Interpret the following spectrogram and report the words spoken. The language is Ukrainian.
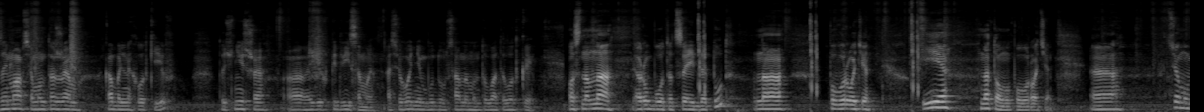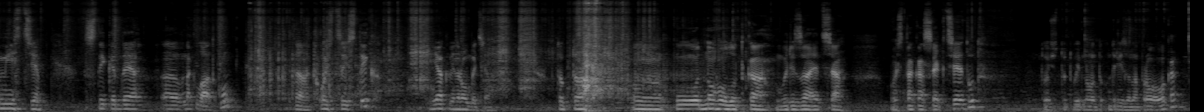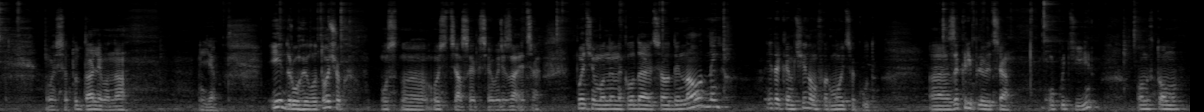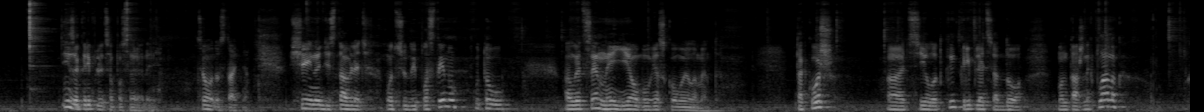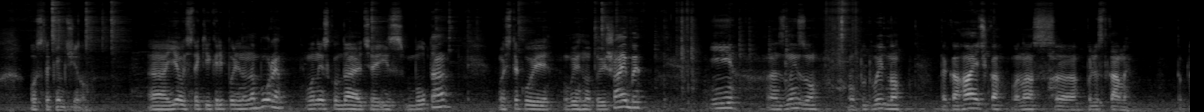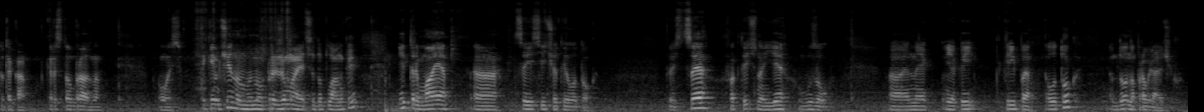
займався монтажем кабельних лотків, точніше е, їх підвісами. А сьогодні буду саме монтувати лотки. Основна робота це йде тут, на повороті, і на тому повороті. Е, В цьому місці стик іде е, в накладку. Так, ось цей стик. Як він робиться? Тобто у одного лотка вирізається ось така секція тут. Тобто тут видно одрізана проволока. Ось а тут далі вона є. І другий лоточок, ось, е, ось ця секція вирізається. Потім вони накладаються один на один і таким чином формується кут. Е, Закріплюється у куті, он в тому, і закріплюється посередині. Цього достатньо. Ще іноді ставлять от сюди пластину кутову, але це не є обов'язковий елемент. Також ці лотки кріпляться до монтажних планок ось таким чином. Є ось такі кріпильні набори. Вони складаються із болта, ось такої вигнутої шайби. І знизу, тут видно, така гаєчка, вона з е, пелюстками. Тобто така крестообразна. Ось. Таким чином воно прижимається до планки і тримає е, цей січатий лоток. Тобто це фактично є вузол, е, на який кріпе лоток до направляючих.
